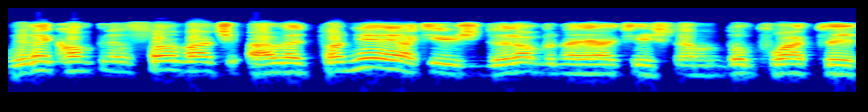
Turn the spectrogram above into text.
rekompensować, ale to nie jakieś drobne jakieś tam dopłaty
